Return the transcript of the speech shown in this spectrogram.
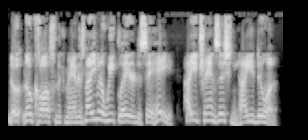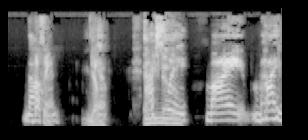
No, no calls from the commanders. Not even a week later to say, Hey, how you transitioning? How you doing? Nothing. nothing. Yep. Yep. And you know- Actually, my, my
